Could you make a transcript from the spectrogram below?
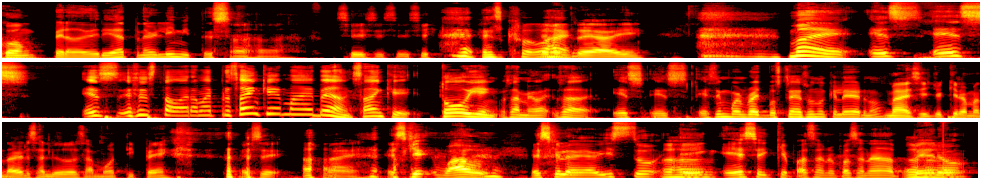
con, Ajá. pero debería tener límites. Ajá. Sí, sí, sí, sí. Es como, mae, ahí. mae, es, es, es, es esta vara, mae. Pero ¿saben qué, mae? Vean, ¿saben qué? Todo bien. O sea, me va- o sea es, es, es en buen ride. Vos tenés uno que leer, ¿no? Mae, sí, yo quiero mandarle saludos a Moti P. Ese, mae, es que, wow, es que lo había visto Ajá. en ese ¿Qué pasa? No pasa nada, pero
